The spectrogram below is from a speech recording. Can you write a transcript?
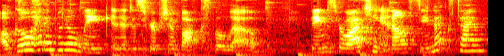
I'll go ahead and put a link in the description box below. Thanks for watching and I'll see you next time.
